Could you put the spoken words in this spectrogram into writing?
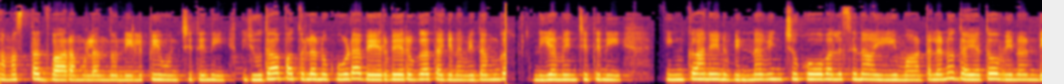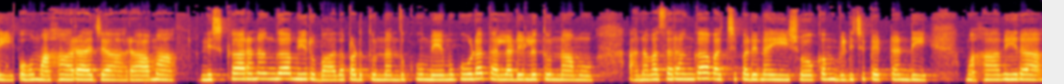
సమస్త ద్వారములందు నిలిపి ఉంచి తిని యుధాపతులను కూడా వేర్వేరుగా తగిన విధంగా నియమించి తిని ఇంకా నేను విన్నవించుకోవలసిన ఈ మాటలను దయతో వినండి. ఓ మహారాజా రామ నిష్కారణంగా మీరు బాధపడుతున్నందుకు మేము కూడా తల్లడిల్లుతున్నాము. అనవసరంగా వచ్చిపడిన ఈ శోకం విడిచిపెట్టండి. మహావీర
